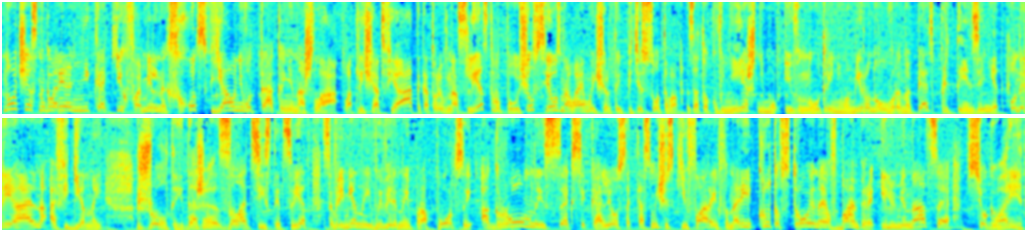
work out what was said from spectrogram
но, честно говоря, никаких фамильных сходств я у него так и не нашла. В отличие от Фиата, который в наследство получил все узнаваемые черты 500-го. Зато к внешнему и внутреннему миру нового Рено 5 претензий нет. Он реально офигенный. Желтый, даже золотистый цвет, современные выверенные пропорции, огромные секси-колеса, космические фары и фонари, круто встроенная в бамперы иллюминация – все говорит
